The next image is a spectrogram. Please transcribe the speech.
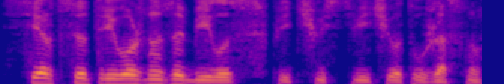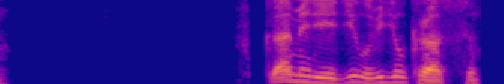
Сердце тревожно забилось в предчувствии чего-то ужасного. В камере Эдил увидел Краса.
